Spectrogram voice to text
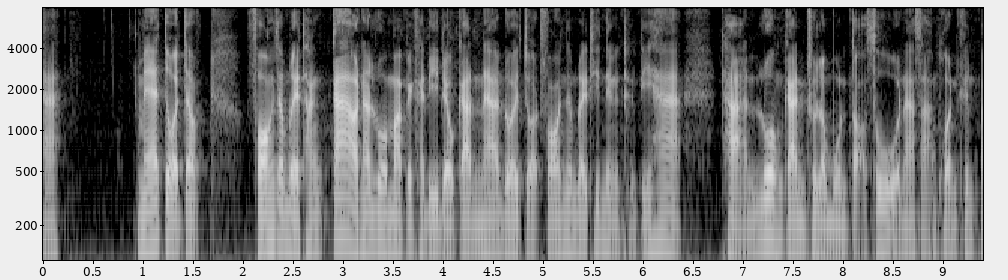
นะ แม้โจทย์จะ ฟ้องจำเลยทั้ง9นะรวมมาเป็นคดีเดียวกันนะฮะโดยโจทย์ฟ้องจำเลยที่ 1 ถึงที่ 5 ฐานร่วมกันชุลมุนต่อสู้นะสคนขึ้นไป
